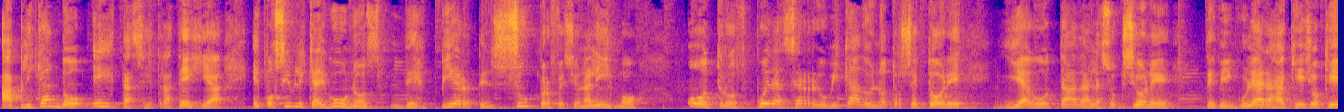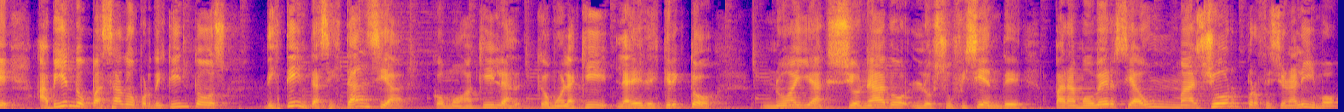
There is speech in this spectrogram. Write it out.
Aplicando estas estrategias, es posible que algunos despierten su profesionalismo, otros puedan ser reubicados en otros sectores y agotadas las opciones desvincular a aquellos que, habiendo pasado por distintos, distintas instancias, como aquí la, como la aquí la he descrito, no haya accionado lo suficiente para moverse a un mayor profesionalismo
